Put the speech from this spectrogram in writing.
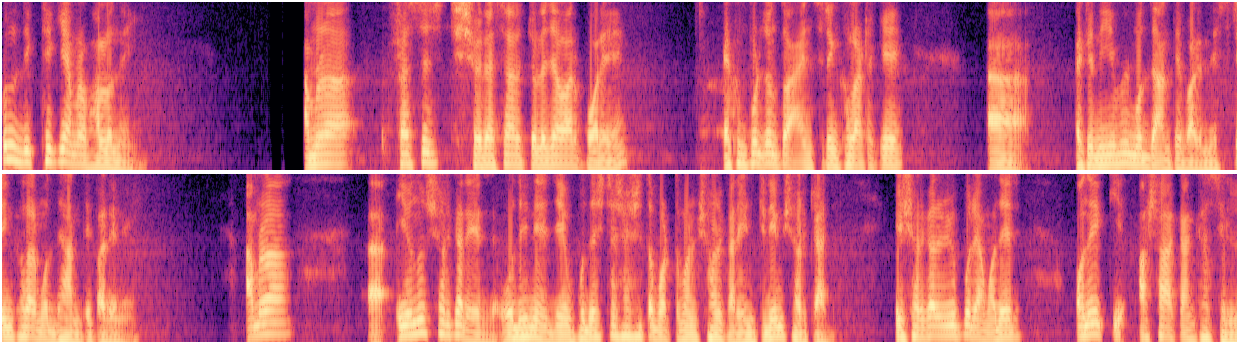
কোন দিক থেকে আমরা ভালো নেই। আমরা ফ্যাসিস্ট, স্বৈরাচার চলে যাওয়ার পরে এখন পর্যন্ত আইন শৃঙ্খলাটাকে একটা নিয়মের মধ্যে আনতে পারেনি, শৃঙ্খলার মধ্যে আনতে পারেনি। আমরা ইউনুস সরকারের অধীনে যে উপদেষ্টা শাসিত বর্তমান সরকার, ইন্টারিম সরকার, এই সরকারের উপরে আমাদের অনেক আশা আকাঙ্ক্ষা ছিল।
